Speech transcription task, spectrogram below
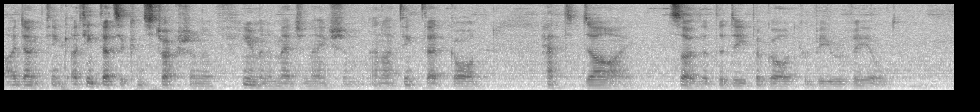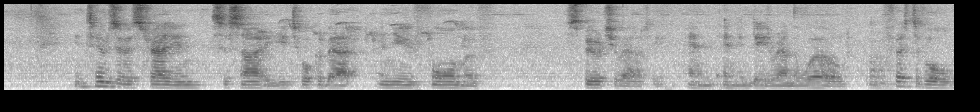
I don't think, I think that's a construction of human imagination. And I think that God had to die so that the deeper God could be revealed. In terms of Australian society, you talk about a new form of spirituality and, and indeed around the world. Mm. First of all,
